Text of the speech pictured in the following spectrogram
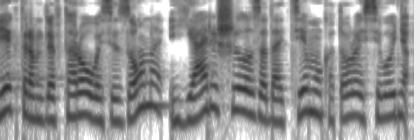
Вектором для второго сезона я решила задать тему, которая сегодня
